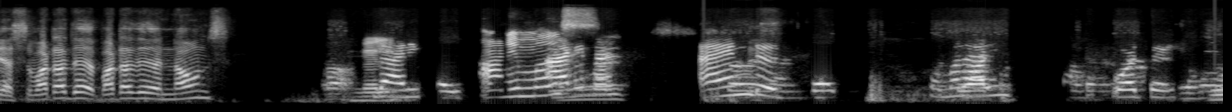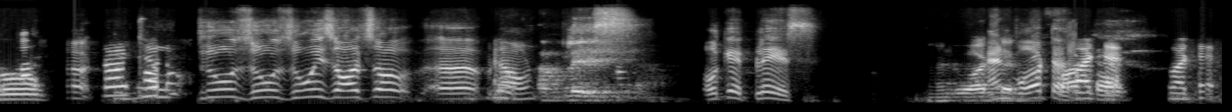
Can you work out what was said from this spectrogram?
yes what are the what are the nouns animals, animals, and water. Uh, zoo. Zoo, zoo, is also uh. A place. Okay, place. And water. And water. Water. Water,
